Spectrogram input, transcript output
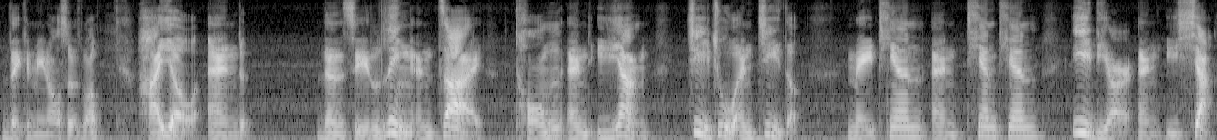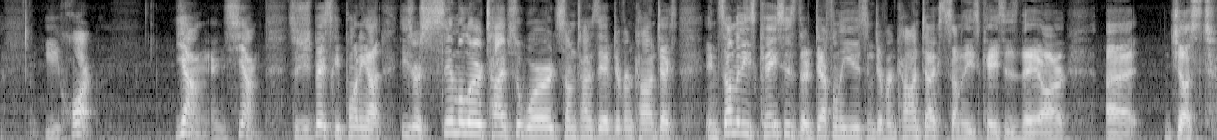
they can mean also as well. Hayo, and then see, ling and zai, tong and yang, ji zhu and ji de, mei tian and tian tian, yi and yi xia, yi yang and xiang. So she's basically pointing out these are similar types of words. Sometimes they have different contexts. In some of these cases, they're definitely used in different contexts. Some of these cases, they are uh, just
